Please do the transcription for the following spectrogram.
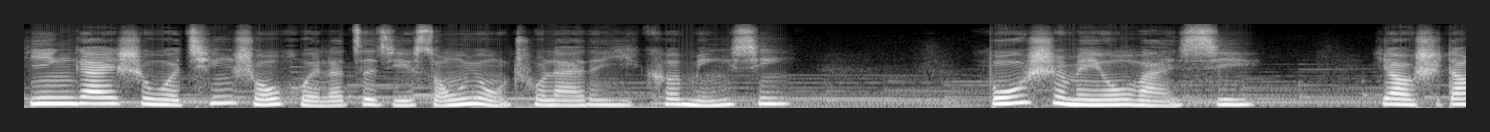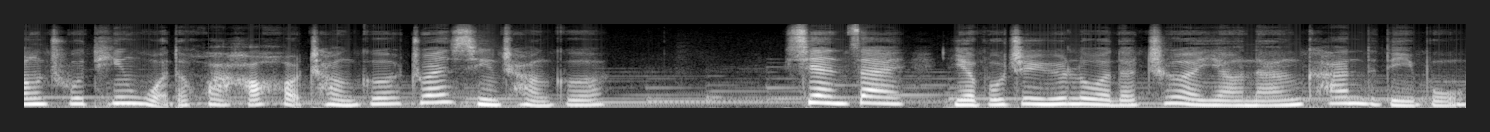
应该是我亲手毁了自己怂恿出来的一颗明星。不是没有惋惜，要是当初听我的话，好好唱歌，专心唱歌，现在也不至于落得这样难堪的地步。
